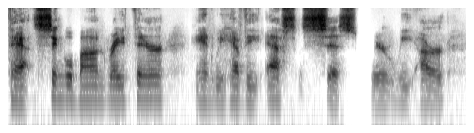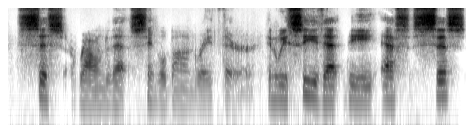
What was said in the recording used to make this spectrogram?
that single bond right there, and we have the S cis where we are cis around that single bond right there. And we see that the S cis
